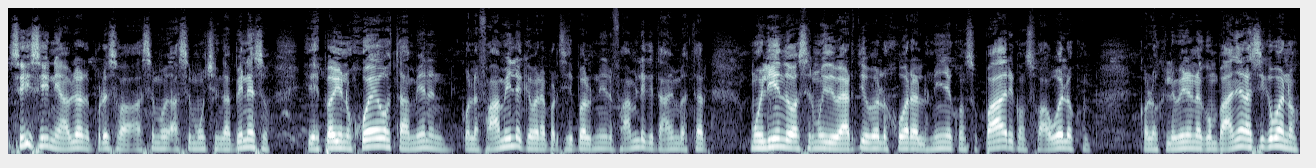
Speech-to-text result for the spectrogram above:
Sí, sí, ni hablar, por eso hacemos, hace mucho hincapié en eso. Y después hay unos juegos también con la familia, que van a participar los niños de la familia, que también va a estar muy lindo, va a ser muy divertido verlos jugar a los niños con sus padres, con sus abuelos, con, con los que le vienen a acompañar. Así que bueno,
